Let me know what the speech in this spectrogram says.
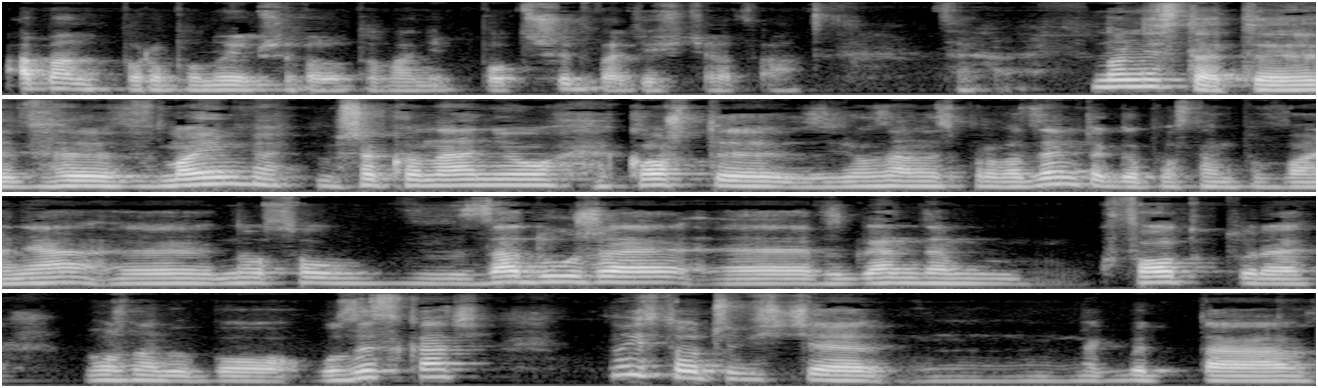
a bank proponuje przewalutowanie po 3,20 za? No niestety, w, w, moim przekonaniu koszty związane z prowadzeniem tego postępowania y, no, są za duże y, względem kwot, które można by było uzyskać. No jest to oczywiście mm, jakby ta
